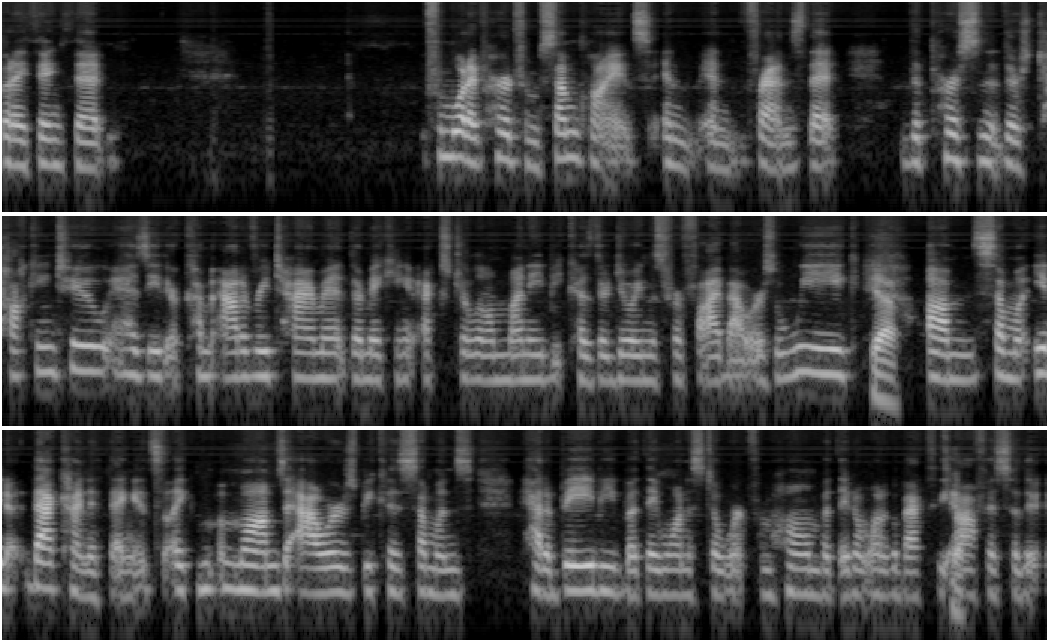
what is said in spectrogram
but I think that from what I've heard from some clients and, and friends that the person that they're talking to has either come out of retirement, they're making an extra little money because they're doing this for five hours a week. Yeah. Um, someone, you know, that kind of thing. It's like mom's hours because someone's had a baby, but they want to still work from home, but they don't want to go back to the Yep. office. So there,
